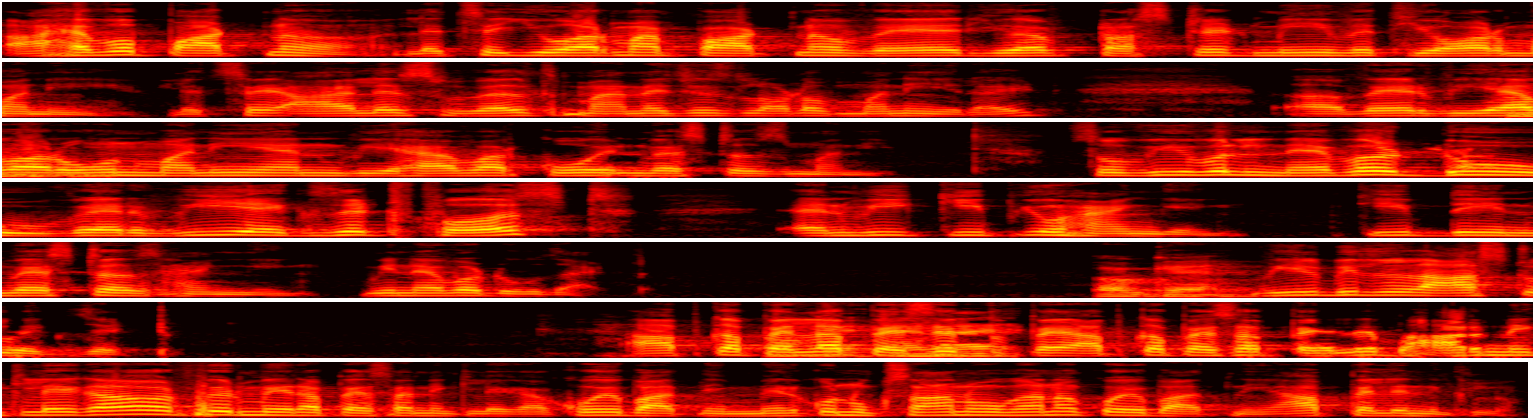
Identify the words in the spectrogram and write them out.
I have a partner, let's say you are my partner where you have trusted me with your money. Let's say ILS Wealth manages a lot of money, right? Uh, where we have our own money and we have our co investors' money. So, we will never do where we exit first and we keep you hanging, keep the investors hanging. We never do that. Okay, We'll be the last to exit. आपका पहला okay, पैसे I आपका पैसा पहले बाहर निकलेगा और फिर मेरा पैसा निकलेगा कोई बात नहीं मेरे को नुकसान होगा ना कोई बात नहीं आप पहले निकलो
